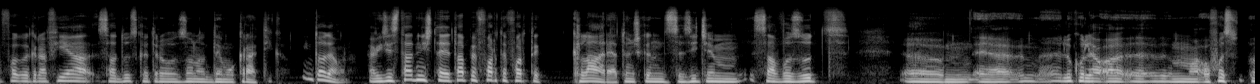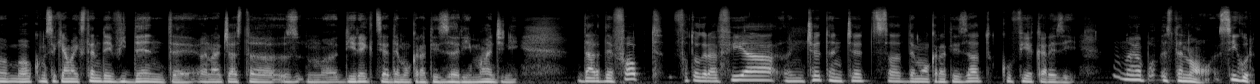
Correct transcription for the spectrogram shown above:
fotografia s-a dus către o zonă democratică. Întotdeauna. Au existat niște etape foarte, foarte clare atunci când, să zicem, s-a văzut uh, uh, lucrurile au, uh, au fost, uh, cum se cheamă, extrem de evidente în această direcție a democratizării imaginii. Dar, de fapt, fotografia încet, încet s-a democratizat cu fiecare zi. Nu e o poveste nouă. Sigur,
